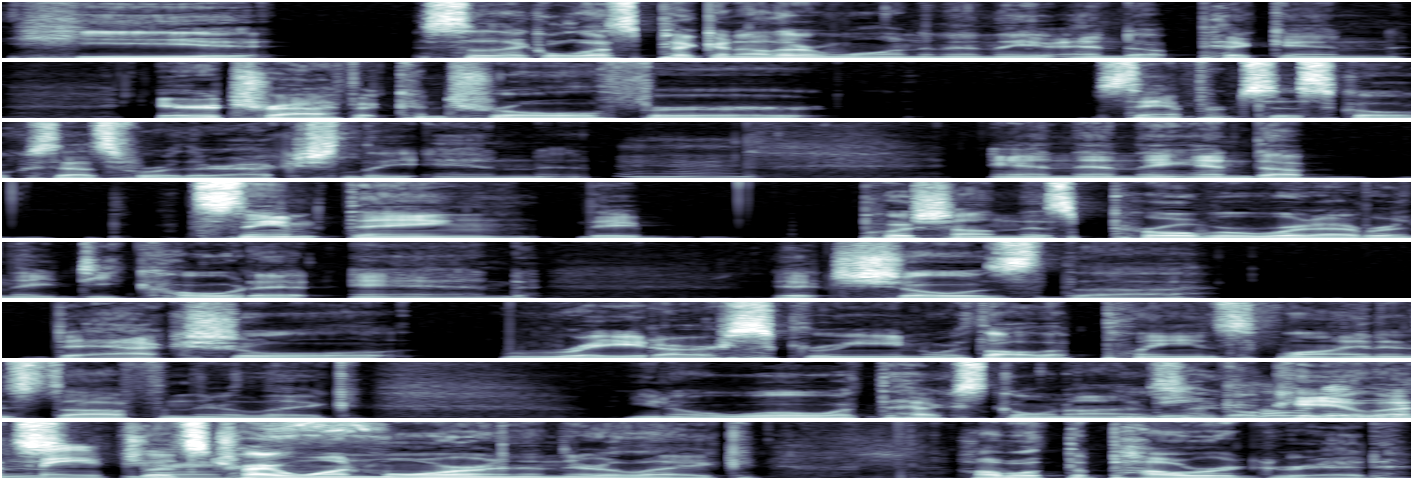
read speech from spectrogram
he so like well let's pick another one. And then they end up picking air traffic control for san francisco because that's where they're actually in. Mhm. and then they end up same thing they push on this probe or whatever and they decode it and it shows the the actual radar screen with all the planes flying and stuff and they're like you know whoa what the heck's going on? It's like okay Decoding let's let's try one more and then they're like how about the power grid?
